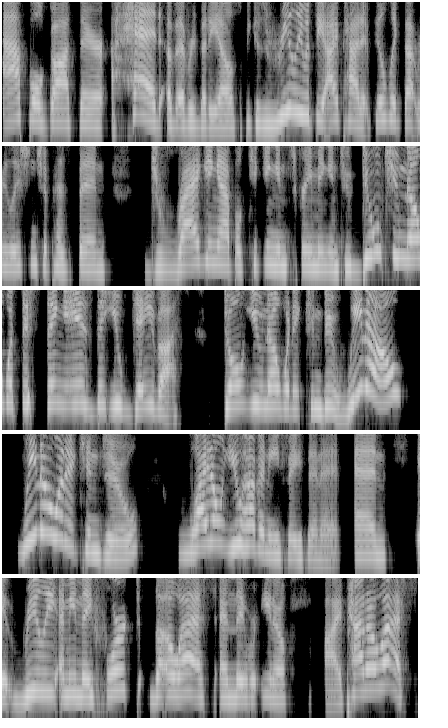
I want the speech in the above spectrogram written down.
Apple got there ahead of everybody else because really with the iPad, it feels like that relationship has been dragging Apple kicking and screaming into don't you know what this thing is that you gave us? Don't you know what it can do? We know, we know what it can do. Why don't you have any faith in it? And it really, I mean, they forked the OS and they were, you know, iPad OS,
